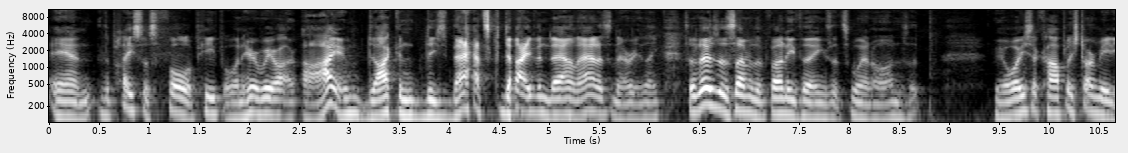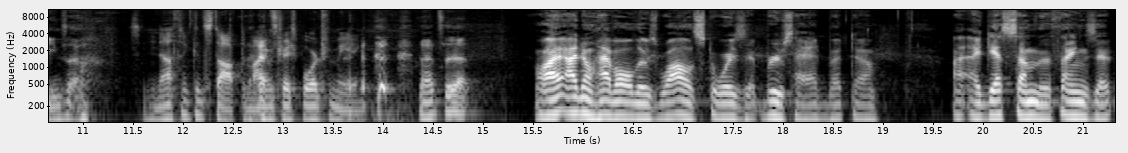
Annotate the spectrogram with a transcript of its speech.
and the place was full of people. And here we are. I am docking these bats diving down at us and everything. So those are some of the funny things that's went on. So we always accomplished our meetings, though. So nothing can stop the Miami Trace board from meeting. that's it. Well, I, I, don't have all those wild stories that Bruce had, but. Um, I, I guess some of the things that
